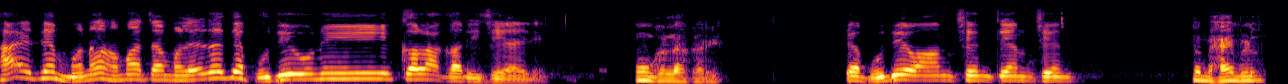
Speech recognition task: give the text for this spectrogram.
હા એટલે મને સમાચાર મળ્યા છે કે ભૂદેવની કલાકારી છે આ હું કલાકારી? કે ભૂદેવ આમ છે ને તેમ છે ને. તમે સાંભળ્યું?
